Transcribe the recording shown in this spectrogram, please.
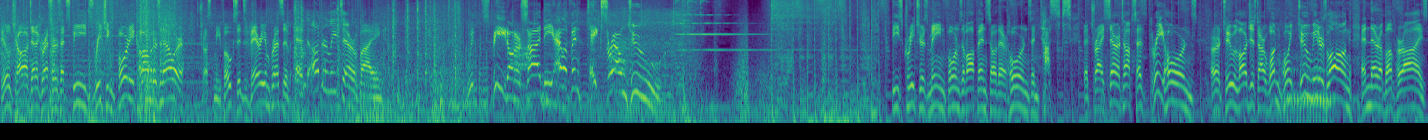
She'll charge at aggressors at speeds reaching 40 kilometers an hour. Trust me, folks, it's very impressive and utterly terrifying. With speed on her side, the elephant takes round two. These creatures' main forms of offense are their horns and tusks. The Triceratops has three horns. Her two largest are 1.2 meters long, and they're above her eyes.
